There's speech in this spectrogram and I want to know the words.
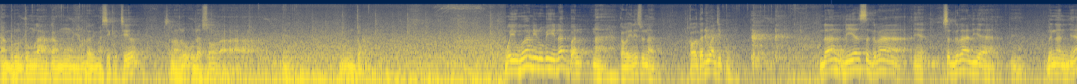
Nah, beruntunglah kamu yang dari masih kecil selalu udah sholat ya. beruntung wa yubadiru bihi nadban. Nah kalau ini sunat. Kalau tadi wajib tuh. Dan dia segera ya, segera dia ya, dengannya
